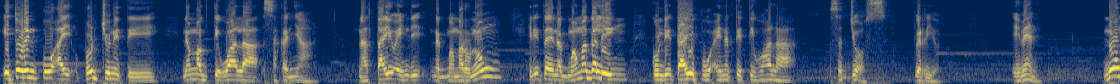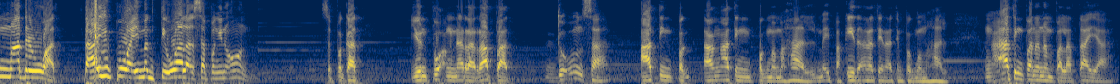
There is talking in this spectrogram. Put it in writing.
ito rin po ay opportunity na magtiwala sa Kanya. Na tayo ay hindi nagmamarunong, hindi tayo nagmamagaling, kundi tayo po ay nagtitiwala sa Diyos. Period. Amen. No matter what, tayo po ay magtiwala sa Panginoon. Sapagkat yun po ang nararapat doon sa ating pag, ang ating pagmamahal, maipakita natin ating pagmamahal. Ang ating pananampalataya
